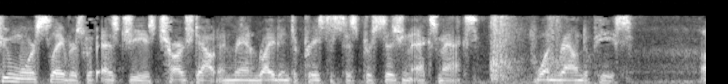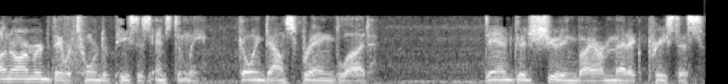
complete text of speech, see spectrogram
Two more slavers with SGs charged out and ran right into Priestess's Precision X-Max, one round apiece. Unarmored, they were torn to pieces instantly, going down spraying blood. Damn good shooting by our medic, Priestess.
